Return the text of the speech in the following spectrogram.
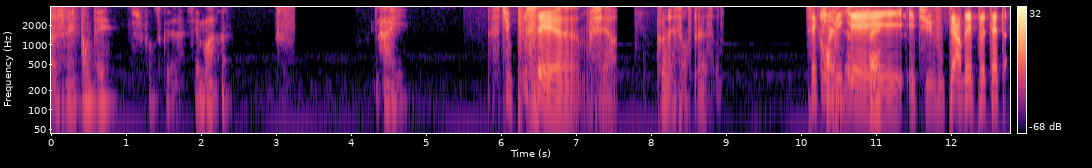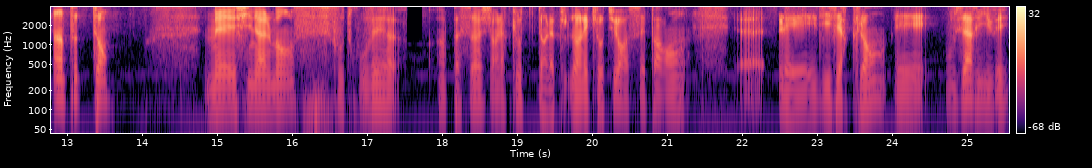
Ah, Je vais le tenter. Je pense que c'est moi. Aïe. Tu poussais, euh, mon cher, connaissance de la zone? C'est compliqué et, et tu vous perdez peut-être un peu de temps, mais finalement, vous trouvez euh, un passage dans, la dans, la cl- dans les clôtures séparant euh, les divers clans et vous arrivez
